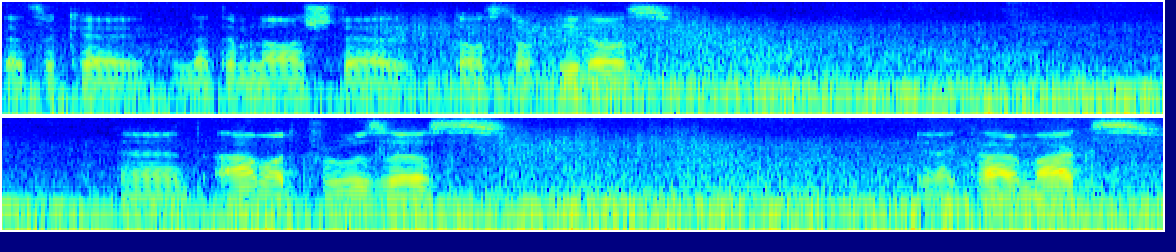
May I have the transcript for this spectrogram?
that's okay, let them launch their, those torpedoes. And armored cruisers, yeah, Karl Marx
